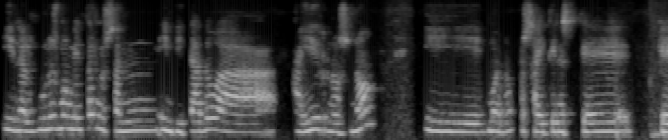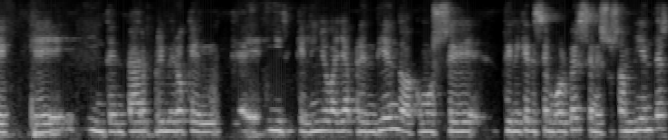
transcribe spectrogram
y en algunos momentos nos han invitado a, irnos, ¿no? y bueno, pues ahí tienes que, intentar primero que que el niño vaya aprendiendo a cómo se tiene que desenvolverse en esos ambientes,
